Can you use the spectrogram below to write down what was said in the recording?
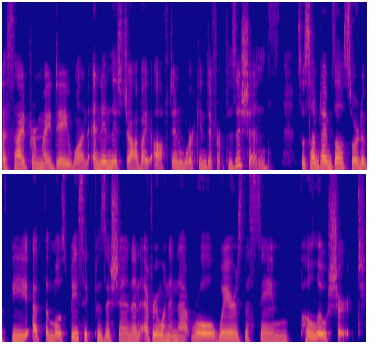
aside from my day one and in this job I often work in different positions. So sometimes I'll sort of be at the most basic position and everyone in that role wears the same polo shirt.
